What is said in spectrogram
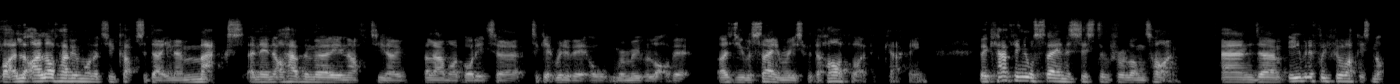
But I, I, love having one or two cups a day, you know, max, and then I'll have them early enough to, you know, allow my body to to get rid of it or remove a lot of it as you were saying, Reese, with the half life of caffeine. But caffeine will stay in the system for a long time. And um, even if we feel like it's not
